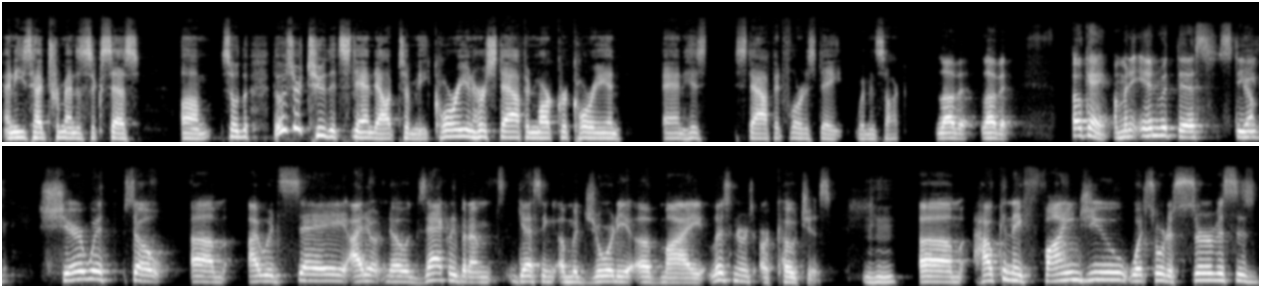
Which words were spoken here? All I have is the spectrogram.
and he's had tremendous success. Um, so the, those are two that stand out to me Cori and her staff, and Mark Krikorian and his staff at Florida State women's soccer. Love it. Love it. Okay. I'm going to end with this, Steve. Yep. Share with, so um, I would say, I don't know exactly, but I'm guessing a majority of my listeners are coaches. Mm-hmm. Um, how can they find you? What sort of services?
